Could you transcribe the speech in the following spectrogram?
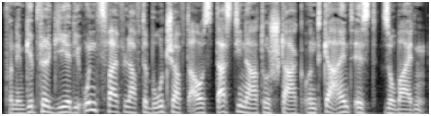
Von dem Gipfel gehe die unzweifelhafte Botschaft aus, dass die NATO stark und geeint ist, so Biden.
